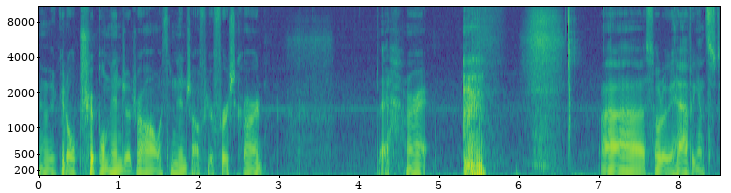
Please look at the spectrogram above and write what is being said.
the good old triple ninja draw with a ninja off your first card. Alright. uh, so what do we have against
